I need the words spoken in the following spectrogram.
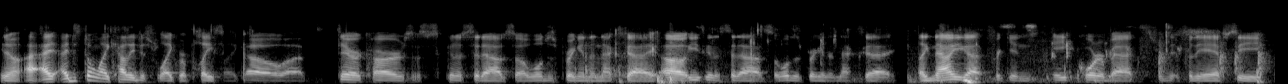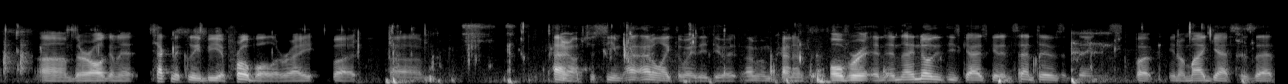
you know, I I just don't like how they just like replace like, oh, uh, Derek Carr is going to sit out, so we'll just bring in the next guy. Oh, he's going to sit out, so we'll just bring in the next guy. Like now you got freaking eight quarterbacks for the, for the AFC. Um, they're all going to technically be a Pro Bowler, right? But um, I don't know. It just seems I, I, don't like the way they do it. I'm, I'm kind of over it, and, and I know that these guys get incentives and things, but you know, my guess is that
